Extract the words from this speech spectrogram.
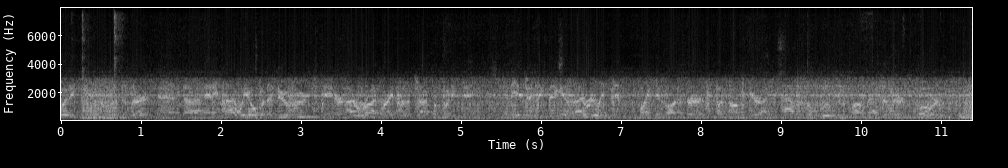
pudding for dessert, and uh, anytime we open a new food container, I run right for the chocolate pudding cake. And the interesting thing is, I really didn't like it on Earth, but up here I absolutely love that dessert. Over.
